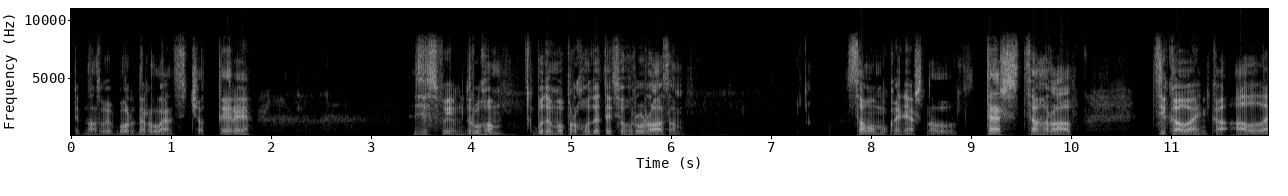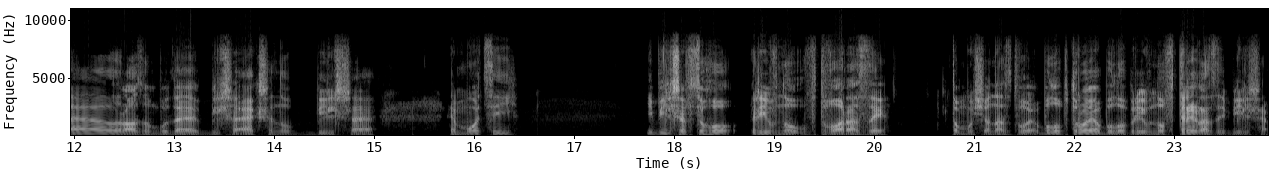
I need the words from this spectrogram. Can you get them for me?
під назвою Borderlands 4 зі своїм другом. Будемо проходити цю гру разом. Самому, звісно, теж ця гра цікавенька, але разом буде більше екшену, більше емоцій і більше всього рівно в два рази тому що нас двоє. Було б троє, було б рівно в три рази більше.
